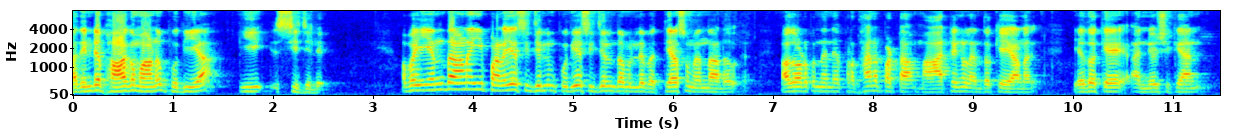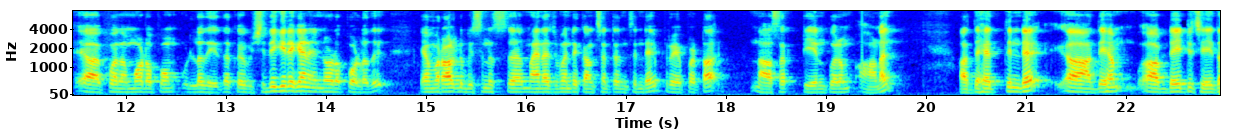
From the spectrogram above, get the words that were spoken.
അതിന്റെ ഭാഗമാണ് പുതിയ ഈ സിജിൽ അപ്പോൾ എന്താണ് ഈ പഴയ സിജിലും പുതിയ സിജിലും തമ്മിലുള്ള വ്യത്യാസം എന്നാണ് അതോടൊപ്പം തന്നെ പ്രധാനപ്പെട്ട മാറ്റങ്ങൾ എന്തൊക്കെയാണ്? ഏതൊക്കെ അന്വേഷിക്കാൻ ഇപ്പോൾ നമ്മോടൊപ്പം ഉള്ളത് ഇതൊക്കെ വിശദീകരിക്കാൻ എന്നോടൊപ്പം ഉള്ളത് എമറാൾഡ് ബിസിനസ് മാനേജ്മെന്റ് കൺസൾട്ടൻസിന്റെ പ്രിയപ്പെട്ട നാസർ ടി എൻ പുരം ആണ്. അദ്ദേഹത്തിന്റെ അദ്ദേഹം അപ്ഡേറ്റ് ചെയ്ത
